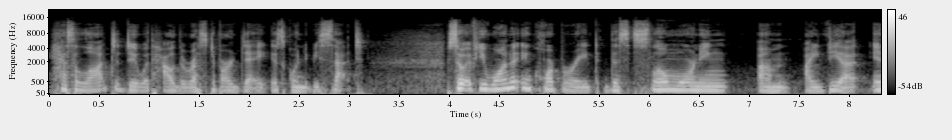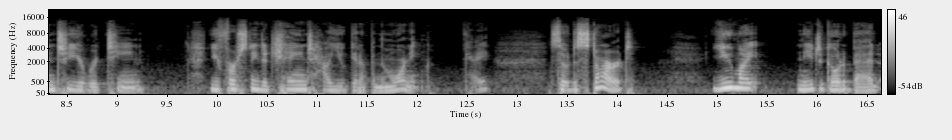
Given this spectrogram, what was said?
has a lot to do with how the rest of our day is going to be set. So, if you want to incorporate this slow morning um, idea into your routine, you first need to change how you get up in the morning. Okay. So, to start, you might need to go to bed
